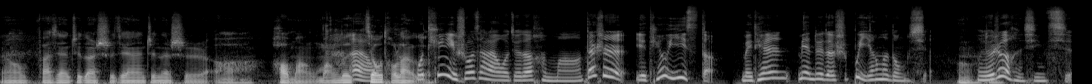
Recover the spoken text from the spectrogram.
然后发现这段时间真的是啊、好忙，忙得焦头烂额。我听你说下来，我觉得很忙，但是也挺有意思的。每天面对的是不一样的东西，嗯，我觉得这个很新奇。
